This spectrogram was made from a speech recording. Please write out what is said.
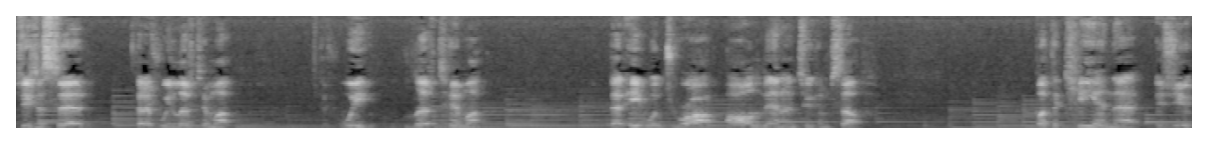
Jesus said that if we lift him up, if we lift him up, that he would draw all men unto himself. But the key in that is you.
